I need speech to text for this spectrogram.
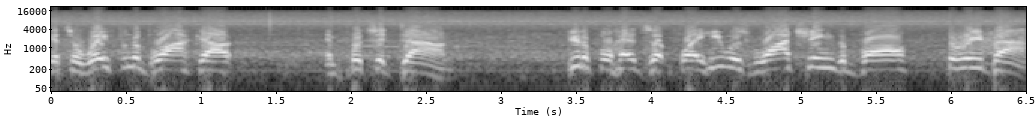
Gets away from the block out and puts it down. Beautiful heads-up play. He was watching the ball. The rebound.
